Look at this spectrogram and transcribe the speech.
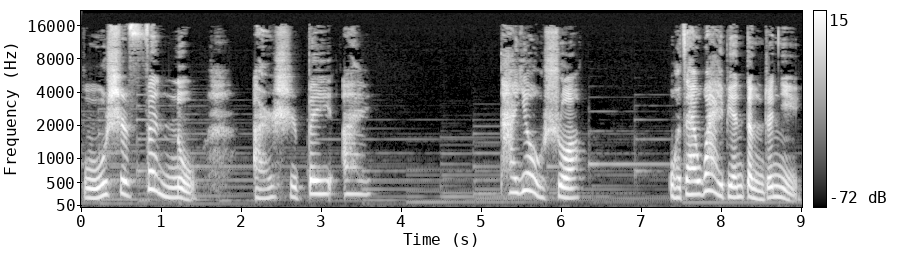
不是愤怒，而是悲哀。他又说：“我在外边等着你。”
